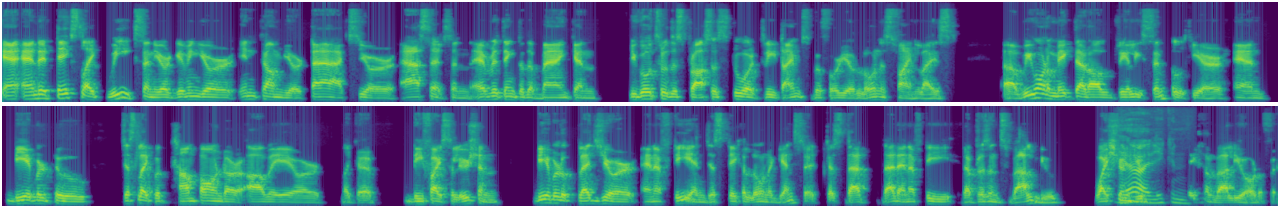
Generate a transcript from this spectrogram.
and it takes like weeks and you're giving your income your tax your assets and everything to the bank and you go through this process two or three times before your loan is finalized. Uh, we want to make that all really simple here and be able to, just like with Compound or Aave or like a DeFi solution, be able to pledge your NFT and just take a loan against it because that that NFT represents value. Why shouldn't yeah, you, you can, take some value out of it?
